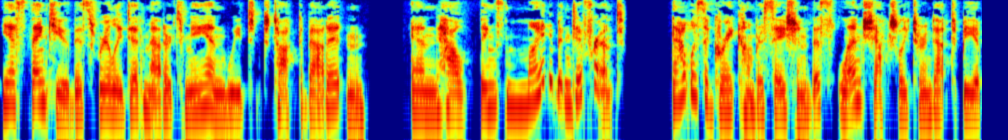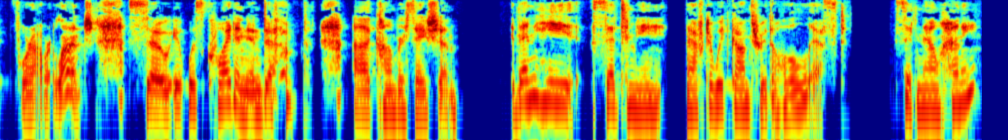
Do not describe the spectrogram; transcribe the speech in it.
yes, thank you. This really did matter to me. And we t- talked about it and, and how things might have been different. That was a great conversation. This lunch actually turned out to be a four hour lunch. So it was quite an in-depth uh, conversation. Then he said to me after we'd gone through the whole list, he said, now, honey,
